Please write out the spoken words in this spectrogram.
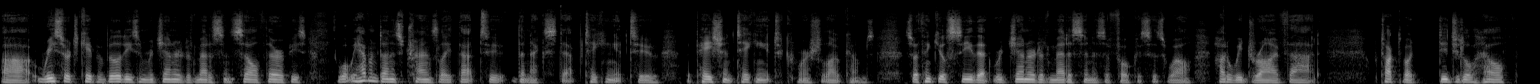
uh, research capabilities in regenerative medicine, cell therapies. What we haven't done is translate that to the next step, taking it to the patient, taking it to commercial outcomes. So I think you'll see that regenerative medicine is a focus as well. How do we drive that? We talked about digital health.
